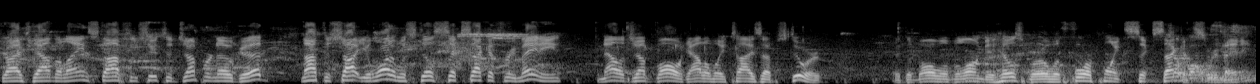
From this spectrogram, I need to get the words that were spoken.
Drives down the lane, stops and shoots a jumper, no good. Not the shot you wanted with still six seconds remaining. Now a jump ball. Galloway ties up Stewart. But the ball will belong to Hillsboro with 4.6 seconds remaining.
